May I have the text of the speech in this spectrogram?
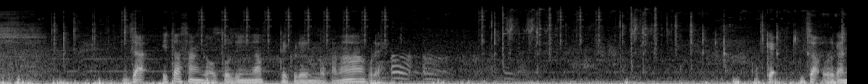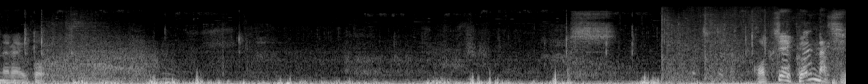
じゃあ板さんがおとりになってくれるのかなこれ。うんうん。オッケー。じゃあ俺が狙い撃と。うよし。こっちへ来んなし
